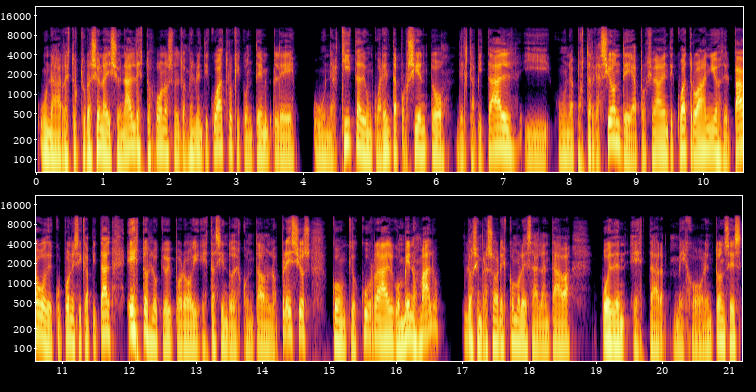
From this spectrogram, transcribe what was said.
una reestructuración adicional de estos bonos en el 2024 que contemple una quita de un 40% del capital y una postergación de aproximadamente cuatro años del pago de cupones y capital. Esto es lo que hoy por hoy está siendo descontado en los precios. Con que ocurra algo menos malo, los inversores, como les adelantaba, pueden estar mejor. Entonces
